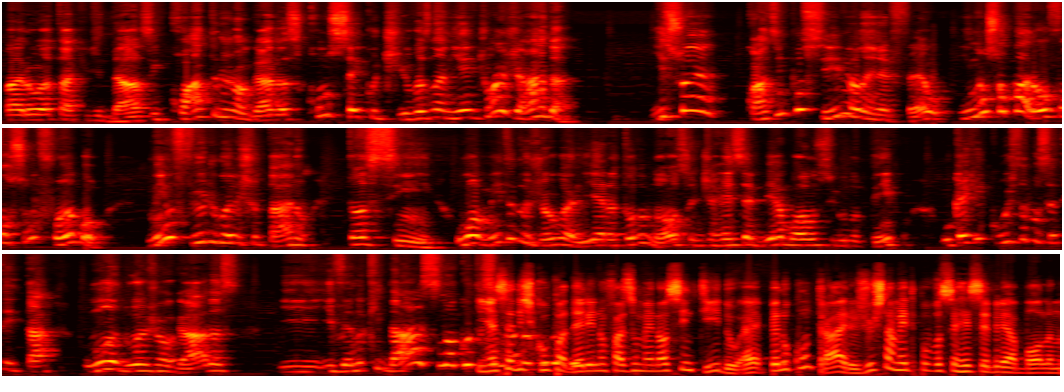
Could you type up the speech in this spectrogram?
parou o ataque de Dallas em quatro jogadas consecutivas na linha de uma jarda. Isso é quase impossível na NFL. E não só parou, forçou um fumble. Nem o field goal eles chutaram. Então, assim, o momento do jogo ali era todo nosso, a gente já recebia a bola no segundo tempo. O que é que custa você tentar uma, duas jogadas e, e, vendo que dá, se não acontecer. E essa desculpa dele não faz o menor sentido. É pelo contrário, justamente por você receber a bola no,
